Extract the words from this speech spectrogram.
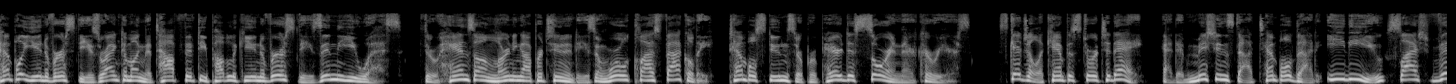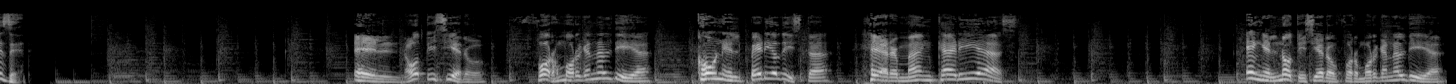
Temple University is ranked among the top 50 public universities in the U.S. Through hands-on learning opportunities and world-class faculty, Temple students are prepared to soar in their careers. Schedule a campus tour today at admissions.temple.edu/visit. El noticiero For Morgan al día con el periodista Germán Carías. En el noticiero For Morgan al día,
